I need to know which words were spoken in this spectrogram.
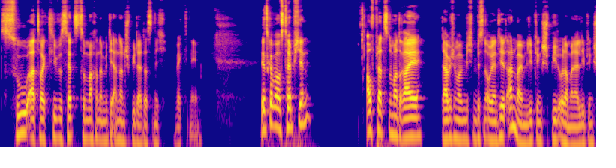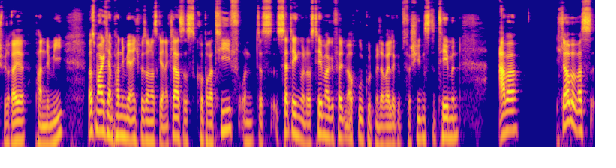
zu attraktive Sets zu machen, damit die anderen Spieler das nicht wegnehmen. Jetzt kommen wir aufs Treppchen. Auf Platz Nummer drei da habe ich mich ein bisschen orientiert an meinem Lieblingsspiel oder meiner Lieblingsspielreihe Pandemie. Was mag ich an Pandemie eigentlich besonders gerne? Klar, es ist kooperativ und das Setting und das Thema gefällt mir auch gut. Gut, mittlerweile gibt es verschiedenste Themen. Aber ich glaube, was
